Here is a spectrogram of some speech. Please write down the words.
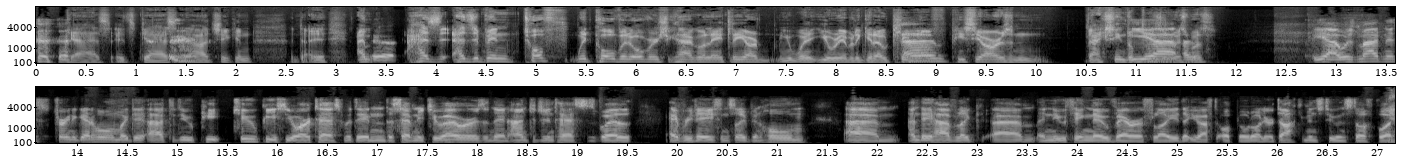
gas. It's gas. The hot chicken. Um, Has has it been tough with COVID over in Chicago lately, or you were you were able to get out clean Um, off PCRs and vaccines up yeah, I suppose? Yeah, it was madness trying to get home. I did. I had to do P- two PCR tests within the 72 hours, and then antigen tests as well every day since I've been home. Um, and they have like um, a new thing now, VeriFLY, that you have to upload all your documents to and stuff. But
